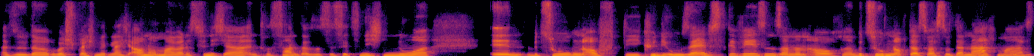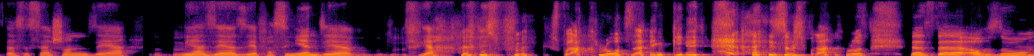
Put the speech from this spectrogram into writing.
Also darüber sprechen wir gleich auch nochmal, weil das finde ich ja interessant. Also es ist jetzt nicht nur in bezogen auf die Kündigung selbst gewesen, sondern auch äh, bezogen auf das, was du danach mhm. machst. Mhm. Das ist ja schon sehr, ja, sehr, sehr faszinierend, sehr, ja, sprachlos eigentlich, also sprachlos, dass da auch so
